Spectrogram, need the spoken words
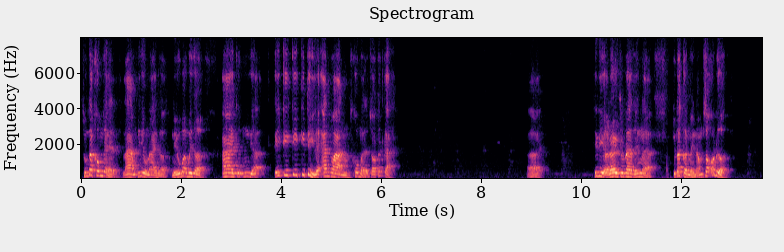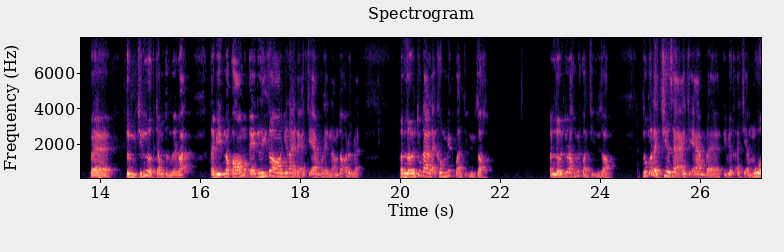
Chúng ta không thể làm cái điều này được. Nếu mà bây giờ ai cũng, gì ạ, cái cái cái cái tỷ lệ an toàn không phải là cho tất cả. Đấy. Thế thì ở đây chúng ta thấy là chúng ta cần phải nắm rõ được về từng chiến lược trong từng giai đoạn. Tại vì nó có một cái lý do như này để anh chị em có thể nắm rõ được này. Phần lớn chúng ta lại không biết quản trị rủi ro. Phần lớn chúng ta không biết quản trị rủi ro. Dũng có thể chia sẻ anh chị em về cái việc anh chị em mua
